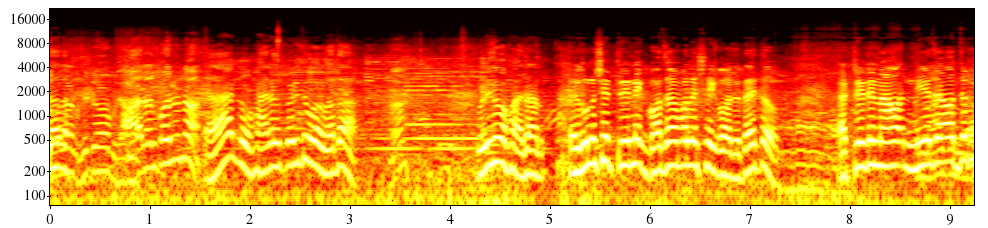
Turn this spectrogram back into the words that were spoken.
দাদা। ভিডিও ভাইরাল না? হ্যাঁ গো ভাইরাল করে দেবো দাদা। হ্যাঁ? করে দেবো ভাইরাল এগুলো সে ট্রেনে গজা বলে সেই গজা তাই তো? আর ট্রেনে না নিয়ে যাওয়ার জন্য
